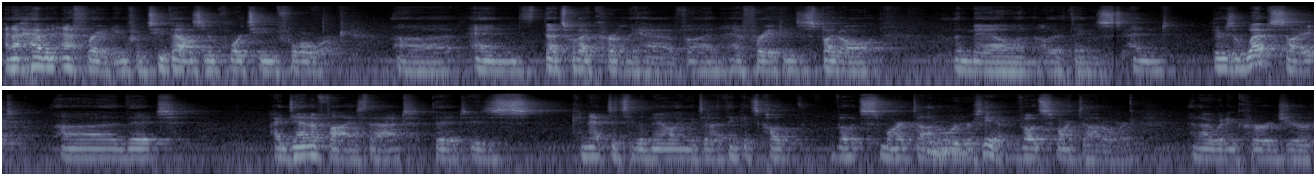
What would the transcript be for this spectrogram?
and I have an F rating from 2014 forward. Uh, and that's what I currently have, an F rating despite all the mail and other things. And there's a website uh, that identifies that, that is connected to the mailing we did. I think it's called votesmart.org mm-hmm. or yeah, votesmart.org. And I would encourage your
